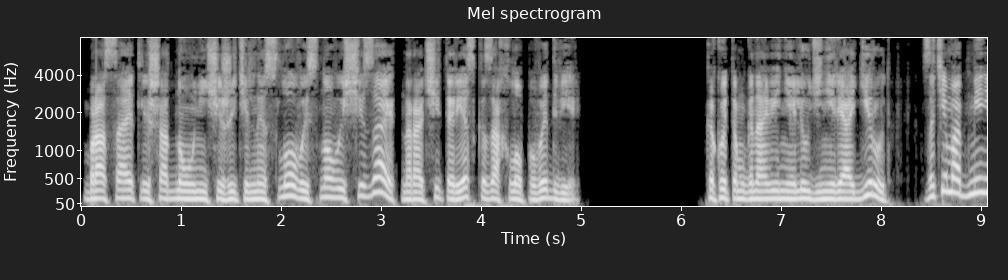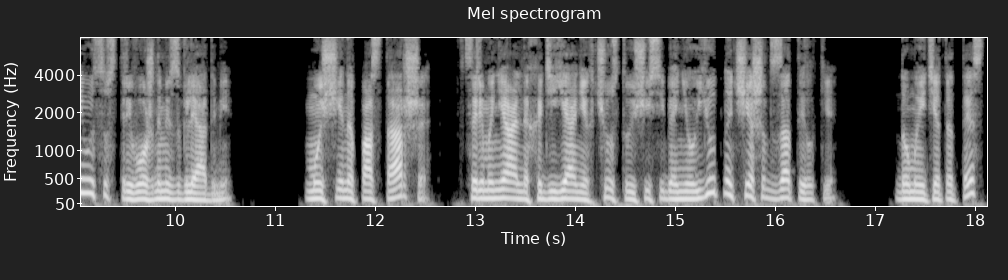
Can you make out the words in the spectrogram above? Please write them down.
Бросает лишь одно уничижительное слово и снова исчезает, нарочито резко захлопывая дверь. Какое-то мгновение люди не реагируют, затем обмениваются встревоженными взглядами. Мужчина постарше, церемониальных одеяниях, чувствующий себя неуютно, чешет в затылке. Думаете, это тест?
